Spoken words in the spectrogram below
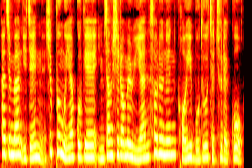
하지만 이젠 식품의약국의 임상실험을 위한 서류는 거의 모두 제출했고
